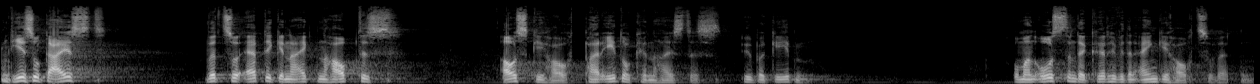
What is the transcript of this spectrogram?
Und Jesu Geist wird zur Erde geneigten Hauptes ausgehaucht. Paredoken heißt es, übergeben, um an Ostern der Kirche wieder eingehaucht zu werden.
